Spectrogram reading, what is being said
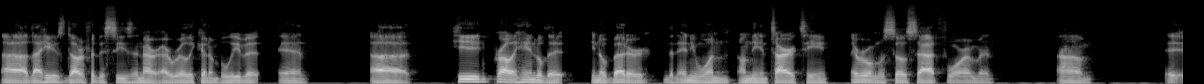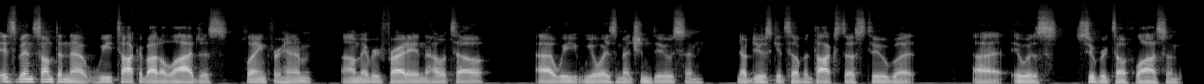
uh, that he was done for the season, I, I really couldn't believe it, and uh, he probably handled it, you know, better than anyone on the entire team. Everyone was so sad for him, and um, it, has been something that we talk about a lot, just playing for him. Um, every Friday in the hotel, uh, we we always mention Deuce, and you know, Deuce gets up and talks to us too. But uh, it was super tough loss, and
